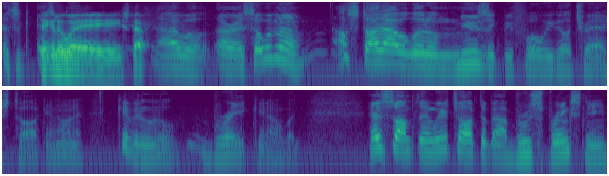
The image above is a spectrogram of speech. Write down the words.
it's a, take it's it a good- away, Stef. I will. All right. So we're gonna. I'll start out with a little music before we go trash talking. I want to give it a little break, you know. But here's something we talked about Bruce Springsteen.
